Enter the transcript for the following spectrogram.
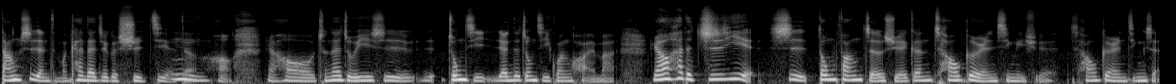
当事人怎么看待这个世界的？哈、嗯，然后存在主义是终极人的终极关怀嘛，然后它的枝叶是东方哲学跟超个人心理学、超个人精神。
